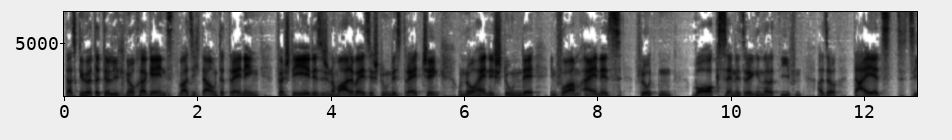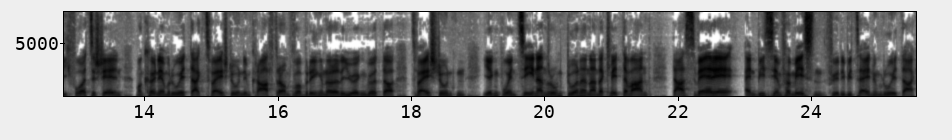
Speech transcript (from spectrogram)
das gehört natürlich noch ergänzt, was ich da unter Training verstehe. Das ist normalerweise eine Stunde Stretching und noch eine Stunde in Form eines flotten Walks, eines regenerativen. Also da jetzt sich vorzustellen, man könne am Ruhetag zwei Stunden im Kraftraum verbringen oder der Jürgen wird da zwei Stunden irgendwo in Zehnern rumturnen an der Kletterwand, das wäre ein bisschen vermessen für die Bezeichnung Ruhetag.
